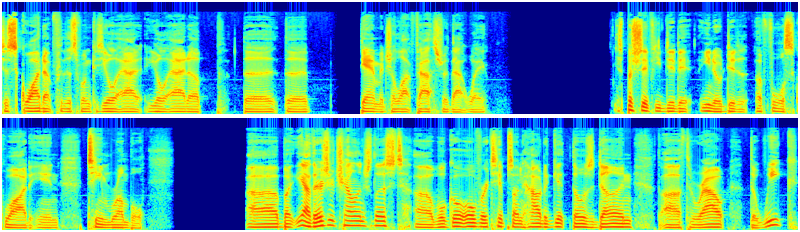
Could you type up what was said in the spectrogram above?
to squad up for this one because you'll add you'll add up the the damage a lot faster that way especially if you did it you know did a full squad in team rumble uh, but yeah, there's your challenge list. Uh, we'll go over tips on how to get those done uh, throughout the week.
